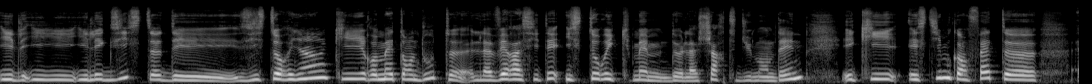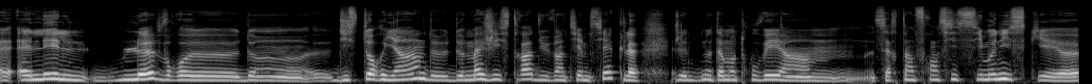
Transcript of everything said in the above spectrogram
il, il, il, existe des historiens qui remettent en doute la véracité historique même de la charte du Mandin et qui estiment qu'en fait, euh, elle est l'œuvre euh, d'un d'historiens, de, de, magistrats du XXe siècle. J'ai notamment trouvé un certain Francis Simonis, qui est euh,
